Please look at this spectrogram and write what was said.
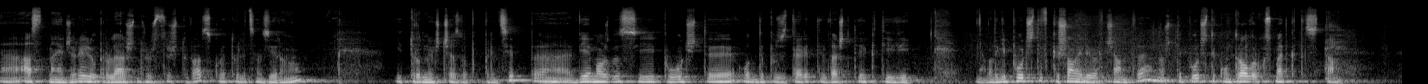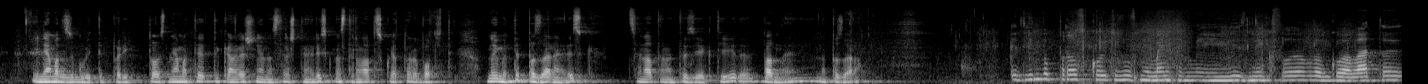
asset менеджера или управляващ дружество срещу вас, което е лицензирано, и трудно изчезва по принцип, вие може да си получите от депозитарите вашите активи. Няма да ги получите в кашон или в чанта, но ще получите контрол върху сметката си там. И няма да загубите пари. Тоест нямате така наречения насрещен риск на страната, с която работите. Но имате пазарен риск, цената на тези активи да падне на пазара. Един въпрос, който в момента ми изниква в главата,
